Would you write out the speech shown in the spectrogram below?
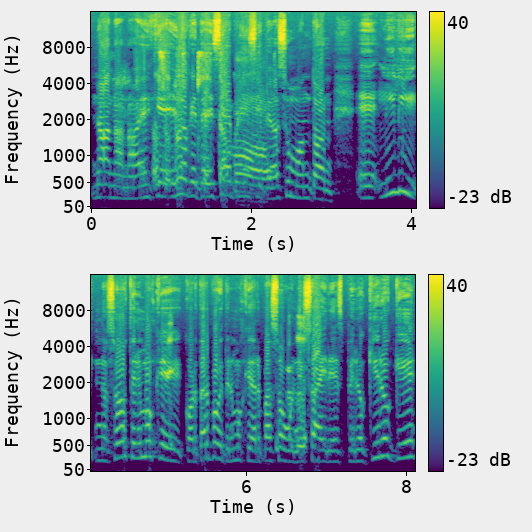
No, no, no, es que es lo que te decía al principio, es un montón. Eh, Lili, nosotros tenemos que cortar porque tenemos que dar paso a Buenos Aires, pero quiero que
